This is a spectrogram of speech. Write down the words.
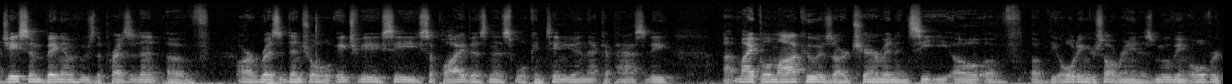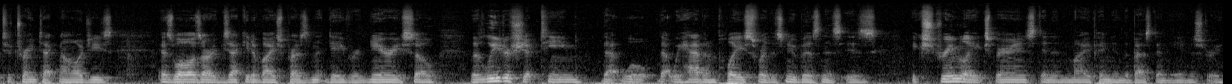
Jason Bingham, who's the president of our residential HVAC supply business, will continue in that capacity. Uh, Mike Lamach, who is our chairman and CEO of, of the old Ingersoll Rand, is moving over to Trane Technologies, as well as our executive vice president Dave Regnery. So the leadership team that will that we have in place for this new business is extremely experienced and, in my opinion, the best in the industry.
